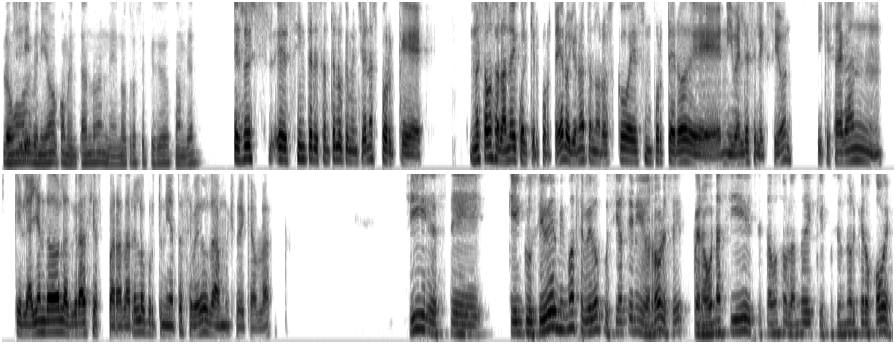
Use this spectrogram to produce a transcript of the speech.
Lo hemos venido comentando en, otros episodios también. Eso es, es interesante lo que mencionas porque no estamos hablando de cualquier portero. Jonathan Orozco es un portero de nivel de selección y que se hagan, que le hayan dado las gracias para darle la oportunidad a Acevedo da mucho de qué hablar. Sí, este, que inclusive el mismo Acevedo pues sí ha tenido errores, ¿eh? pero aún así estamos hablando de que pues, es un arquero joven.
